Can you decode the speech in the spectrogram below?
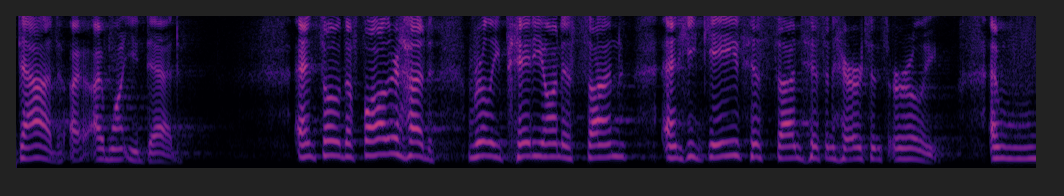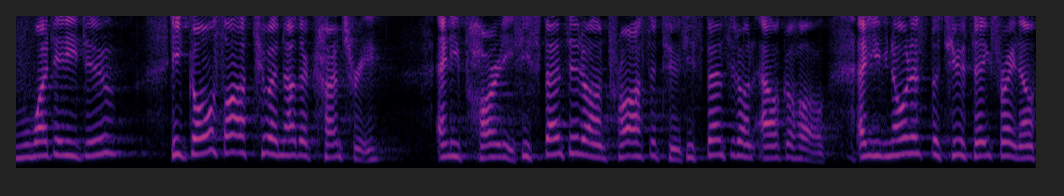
Dad, I, I want you dead. And so the father had really pity on his son, and he gave his son his inheritance early. And what did he do? He goes off to another country and he parties. He spends it on prostitutes, he spends it on alcohol. And you've noticed the two things right now.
